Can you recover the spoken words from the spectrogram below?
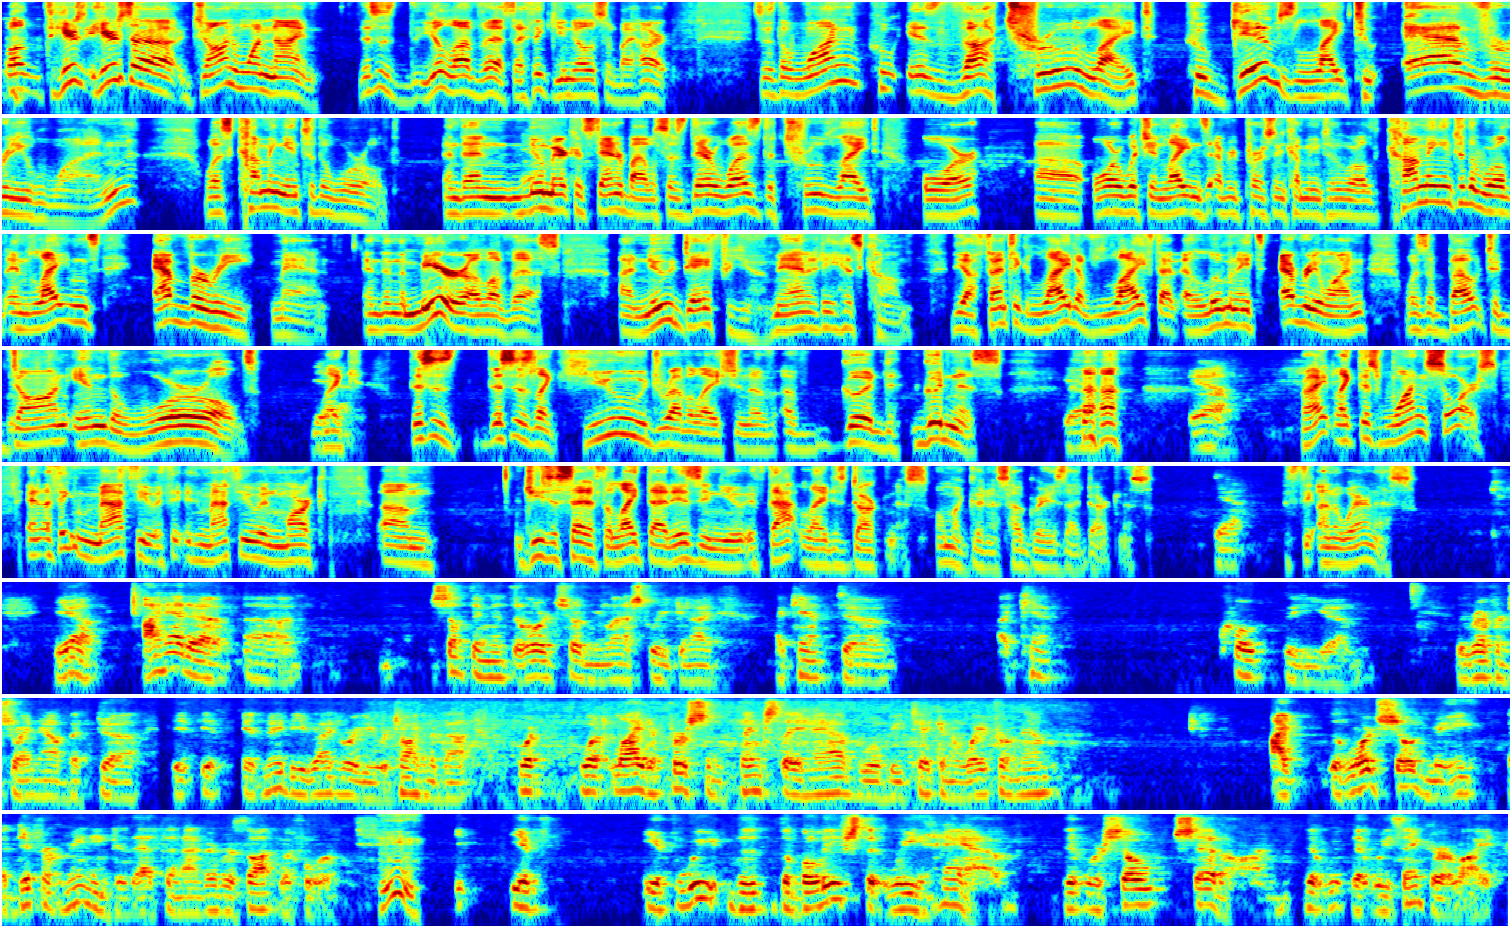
well, here's here's uh John 1 9. This is you'll love this. I think you know this one by heart. It says the one who is the true light, who gives light to everyone, was coming into the world. And then New American Standard Bible says there was the true light, or uh, or which enlightens every person coming into the world. Coming into the world enlightens every man. And then the mirror, I love this. A new day for humanity has come. The authentic light of life that illuminates everyone was about to dawn in the world. Yeah. Like this is this is like huge revelation of of good goodness. yeah, yeah, right? Like this one source. And I think Matthew, I think in Matthew and Mark, um, Jesus said, if the light that is in you, if that light is darkness, oh my goodness, how great is that darkness? yeah. It's the unawareness. Yeah, I had a uh, something that the Lord showed me last week, and I I can't uh, I can't quote the um, the reference right now, but uh, it, it it may be right where you were talking about what what light a person thinks they have will be taken away from them. I the Lord showed me a different meaning to that than I've ever thought before Hmm. if if we the, the beliefs that we have that we're so set on that we, that we think are light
